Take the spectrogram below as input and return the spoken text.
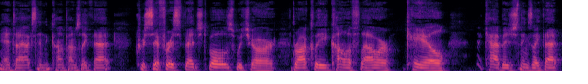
antioxidant compounds like that cruciferous vegetables, which are broccoli, cauliflower, kale, cabbage, things like that,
